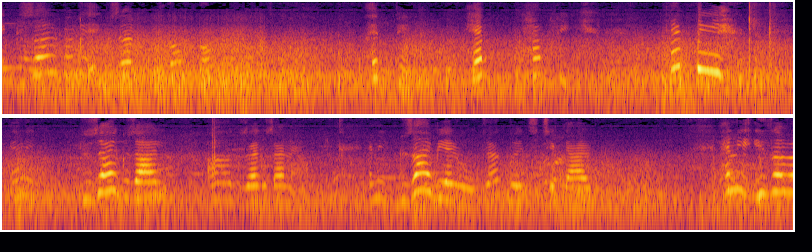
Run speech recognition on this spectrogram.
e, güzel, böyle güzel, buram buram. Happy. Hep, happy. Happy. Güzel güzel, aa güzel güzel ne? Yani güzel bir yer olacak. Böyle çiçekler, Hani insan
